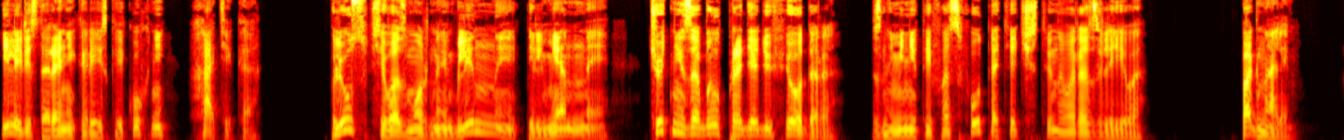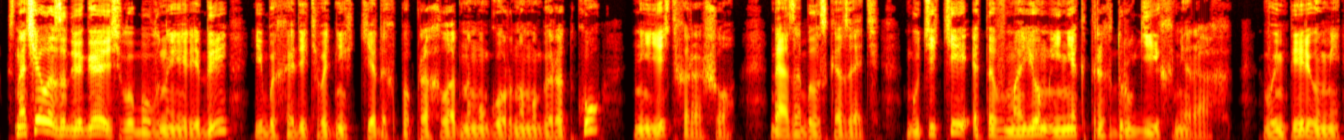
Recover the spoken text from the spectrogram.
или ресторане корейской кухни хатика. Плюс всевозможные блинные, пельменные. Чуть не забыл про дядю Федора, знаменитый фастфуд отечественного разлива. Погнали. Сначала задвигаюсь в обувные ряды, ибо ходить в одних кедах по прохладному горному городку не есть хорошо. Да, забыл сказать, бутики — это в моем и некоторых других мирах. В Империуме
